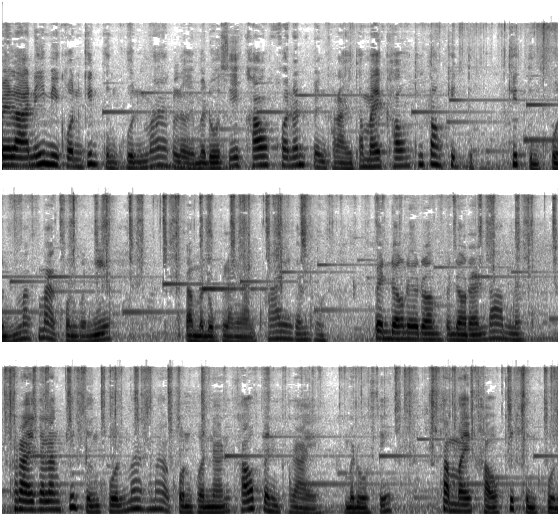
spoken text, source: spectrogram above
วลานี้มีคนคิดถึงคุณมากเลย มาดูซิเขาคนนั้นเป็นใครทำไมเขาถึงต้องคิดถึงคิดถึงคุณมาก ๆ คนคนนี้ เรามาดูพลังงานไพ่กันเถอะเป็นดวงโดยรวมเป็นดวงแรนดอมนะใครกำลังคิดถึงคุณมาก ๆ คนคนนั้นเขาเป็นใคร มาดูซิทำไมเขาคิดถึงคุณ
